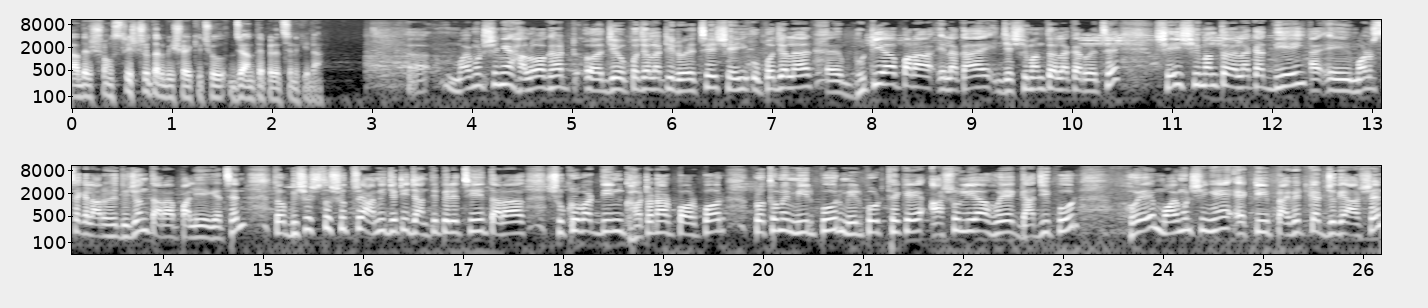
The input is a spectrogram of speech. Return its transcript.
তাদের সংশ্লিষ্টতার বিষয়ে কিছু জানতে পেরেছেন কিনা? ময়মনসিংহে হালুয়াঘাট যে উপজেলাটি রয়েছে, সেই উপজেলার ভুটিয়াপাড়া এলাকায় যে সীমান্ত এলাকা রয়েছে, সেই সীমান্ত এলাকা দিয়েই এই মোটরসাইকেল আরোহী দুজন তারা পালিয়ে গেছেন। তো বিশ্বস্ত সূত্রে আমি যেটি জানতে পেরেছি, তারা শুক্রবার দিন ঘটনার পরপর প্রথমে মিরপুর মিরপুর থেকে আশুলিয়া হয়ে গাজীপুর হয়ে ময়মনসিংহে একটি প্রাইভেট কার যুগে আসেন।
